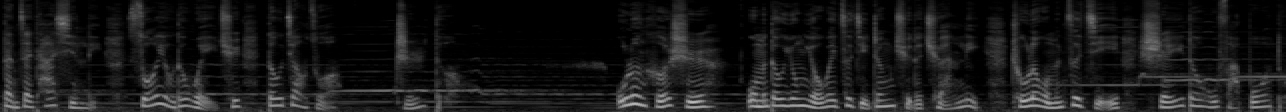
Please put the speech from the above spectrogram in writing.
但在他心里，所有的委屈都叫做值得。无论何时，我们都拥有为自己争取的权利，除了我们自己，谁都无法剥夺。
